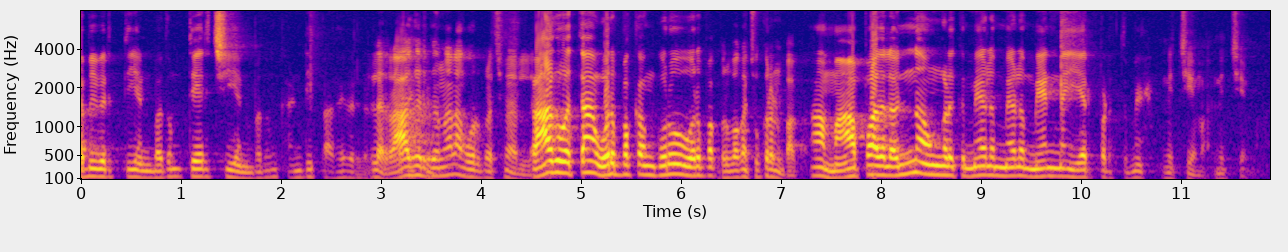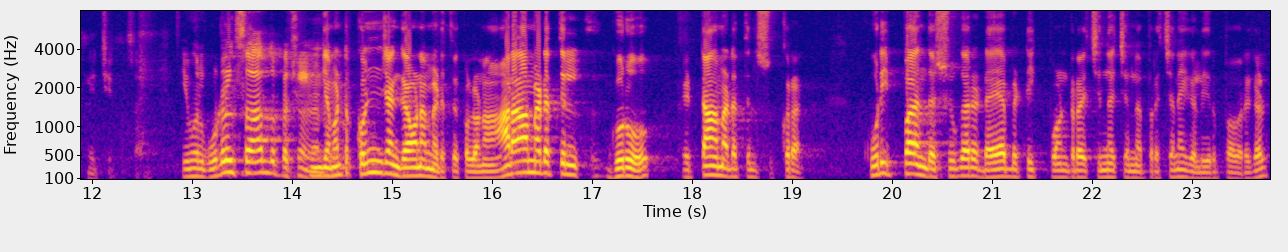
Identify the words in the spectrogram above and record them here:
அபிவிருத்தி என்பதும் தேர்ச்சி என்பதும் கண்டிப்பாக இவர்கள் இல்ல ராகு இருக்கிறதுனால அங்க ஒரு பிரச்சனை இல்லை. ராகுவைத்தான் ஒரு பக்கம் குரு ஒரு பக்கம் ஒரு பக்கம் சுக்கிரன் பார்க்கலாம் ஆமா அப்போ அதுல இன்னும் அவங்களுக்கு மேலும் மேலும் மேன்மை ஏற்படுத்துமே. நிச்சயமா நிச்சயமா நிச்சயமா சார் இவங்களுக்கு உடல் சார்ந்த பிரச்சனை. இங்க மட்டும் கொஞ்சம் கவனம் எடுத்துக்கொள்ளணும். ஆறாம் இடத்தில் குரு எட்டாம் இடத்தில் சுக்கிரன். குறிப்பா இந்த சுகர் டயபெட்டிக் போன்ற சின்ன சின்ன பிரச்சனைகள் இருப்பவர்கள்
